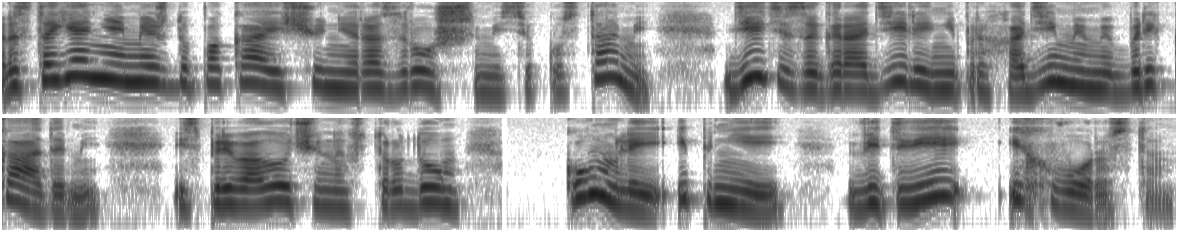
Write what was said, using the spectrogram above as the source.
Расстояние между пока еще не разросшимися кустами дети загородили непроходимыми баррикадами из приволоченных с трудом кумлей и пней, ветвей и хвороста.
